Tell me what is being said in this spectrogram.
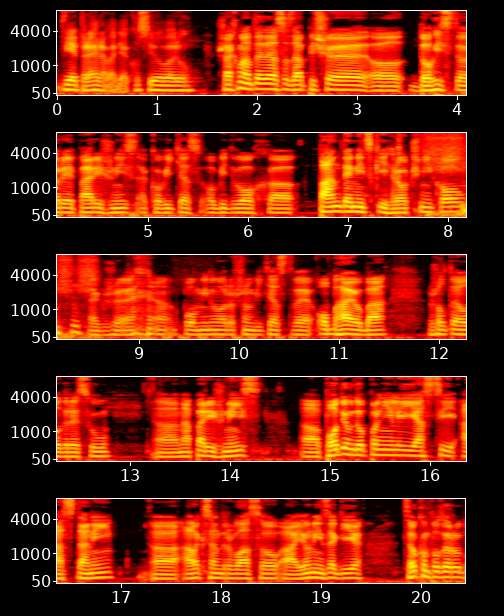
vie prehrávať, ako si hovoril. Šachman teda sa zapíše uh, do histórie Paríž-Nice ako víťaz obidvoch uh, pandemických ročníkov, takže uh, po minuloročnom víťazstve obhajoba žltého dresu uh, na Paríž-Nice. Uh, pódium doplnili jazdci Astany, uh, Aleksandr Vlasov a Jonin Zagír. Celkom pozoru,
